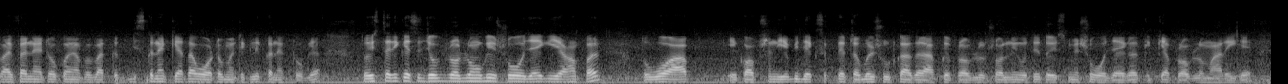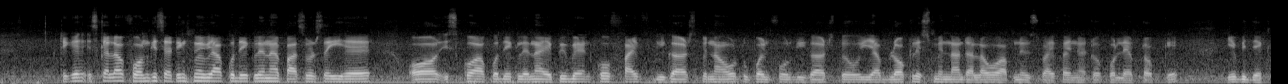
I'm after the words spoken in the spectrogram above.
वाईफाई नेटवर्क को यहाँ पर बात कर डिसकनेक्ट किया था वो ऑटोमेटिकली कनेक्ट हो गया। तो इस तरीके से जो भी प्रॉब्लम होगी शो हो जाएगी यहाँ पर। तो वो आप एक ऑप्शन ये भी देख सकते हैं ट्रबल शूट का अगर आपके प्रॉब्लम सॉल्व नहीं होती तो इसमें शो हो जाएगा कि क्या प्रॉब्लम आ रही है। ठीक है। इसके अलावा फ़ोन की सेटिंग्स में भी आपको देख लेना है पासवर्ड सही है और इसको आपको देख लेना ए पी बैंड को फाइव गीगार्स पे ना हो टू पॉइंट फोर गीगार्स पे हो या ब्लॉक लिस्ट में ना डाला हो आपने उस वाईफाई नेटवर्क को लैपटॉप के, ये भी देख लें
